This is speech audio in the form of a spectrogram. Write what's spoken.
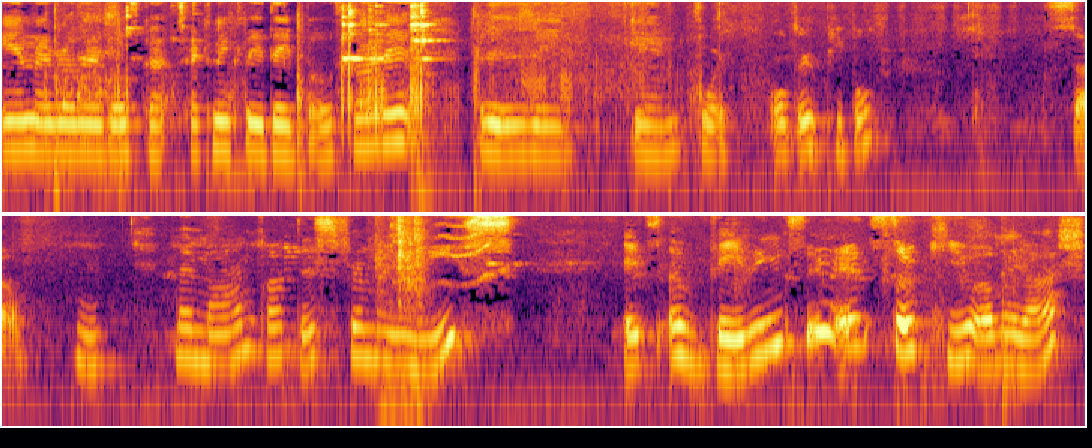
and my brother both got, technically they both got it, but it is a game for older people. So, hmm. my mom got this for my niece. It's a bathing suit. It's so cute. Oh my gosh.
